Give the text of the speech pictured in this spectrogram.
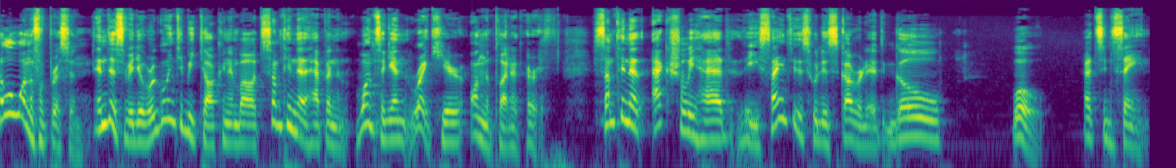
Hello wonderful person, in this video we're going to be talking about something that happened once again right here on the planet Earth. Something that actually had the scientists who discovered it go, whoa, that's insane.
